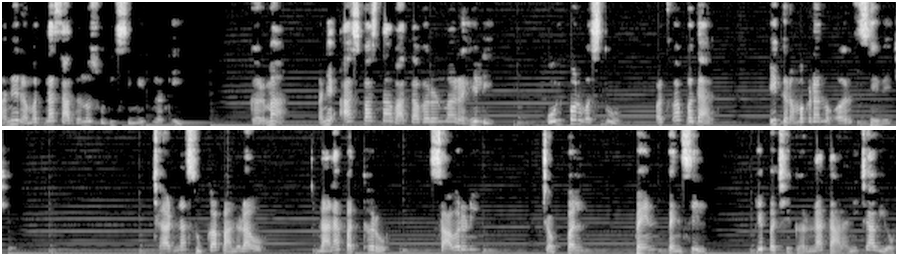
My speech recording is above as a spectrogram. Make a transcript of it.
અને રમતના સાધનો સુધી સીમિત નથી. ઘરમાં અને આસપાસના વાતાવરણમાં રહેલી કોઈ પણ વસ્તુ અથવા પદાર્થ એક રમકડાનો અર્થ સેવે છે. ઝાડના સૂકા પાંદડાઓ, નાના પથ્થરો, સાવરણી, ચપ્પલ, પેન, પેન્સિલ કે પછી ઘરના તાળાની ચાવીઓ.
